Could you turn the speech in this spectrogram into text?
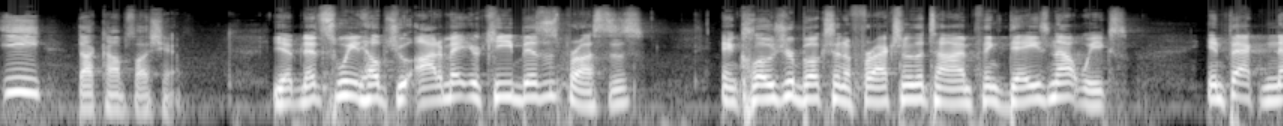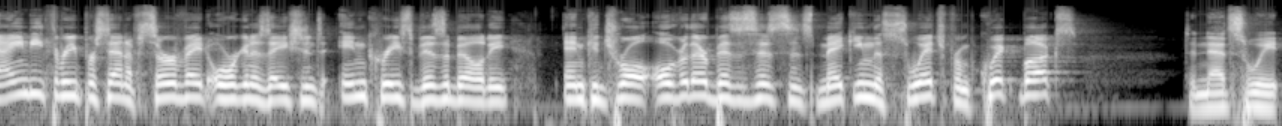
E dot com slash ham. Yep, NetSuite helps you automate your key business processes and close your books in a fraction of the time. Think days, not weeks. In fact, 93% of surveyed organizations increase visibility and control over their businesses since making the switch from QuickBooks to NetSuite.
